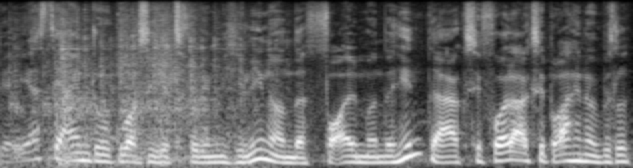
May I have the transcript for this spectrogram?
Der erste Eindruck, was ich jetzt von dem Michelin an der, vor allem an der Hinterachse, Vorderachse brauche ich noch ein bisschen,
